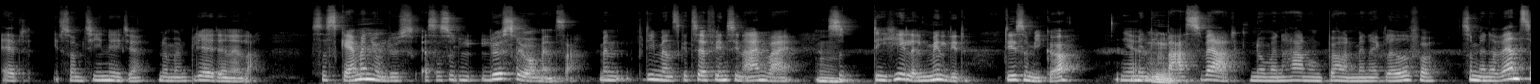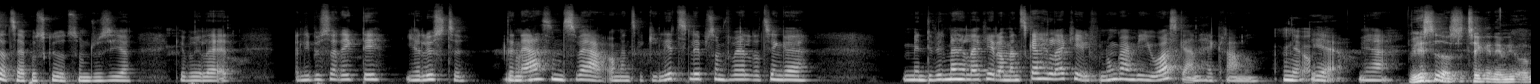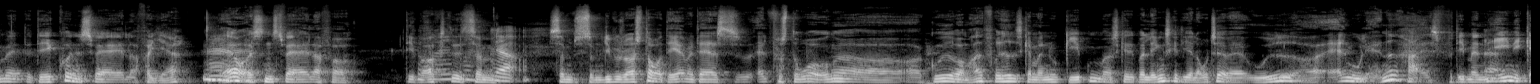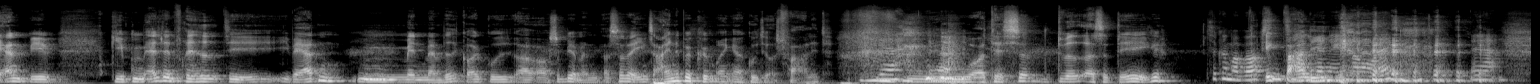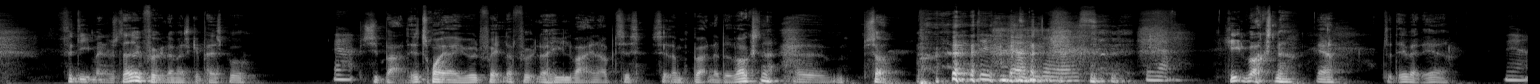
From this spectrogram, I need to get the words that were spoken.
at som teenager, når man bliver i den alder, så skal man jo løs, altså så løsriver man sig. Men fordi man skal til at finde sin egen vej. Mm. Så det er helt almindeligt, det som I gør. Ja. Men det er bare svært, når man har nogle børn, man er glad for, som man er vant til at tage på skødet, som du siger, Gabriella, at, at lige pludselig er det ikke det, I har lyst til. Den er sådan svær, og man skal give lidt slip som forældre, tænker jeg. Men det vil man heller ikke helt, og man skal heller ikke helt, for nogle gange vil I jo også gerne have krammet. Ja. Ja. Ja. Jeg sidder også og tænker nemlig omvendt, at det er ikke kun en svær alder for jer. Det er jo også en svær alder for de voksne, forældre. som, Ja. som, som lige pludselig også står der med deres alt for store unger, og, og gud, hvor meget frihed skal man nu give dem, og skal, hvor længe skal de have lov til at være ude, og alt muligt andet hejs, fordi man ja. egentlig gerne vil give dem al den frihed de, i verden, mm. men man ved godt, gud, og, og, så bliver man, og så er der ens egne bekymringer, gud, det er også farligt. ja. Uh, og det så, du ved, altså det er ikke, Så kommer voksen Ikke bare lige. ind over, ikke? Ja. fordi man jo stadig føler, at man skal passe på Ja. sit barn. Det tror jeg i øvrigt forældre føler hele vejen op til, selvom børn er blevet voksne. Øh, så Det gør det også. Ja. helt voksne, ja. Så det er, hvad det er. Ja.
